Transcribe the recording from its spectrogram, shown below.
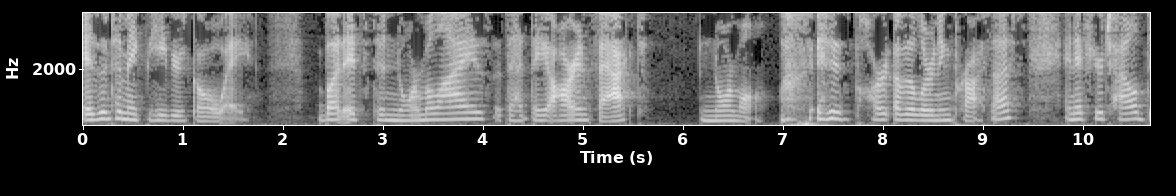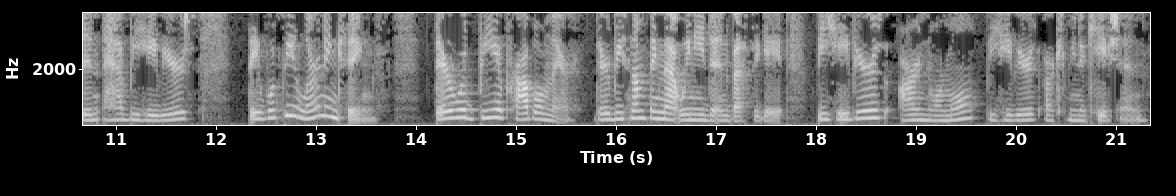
isn't to make behaviors go away, but it's to normalize that they are, in fact, normal. it is part of the learning process. And if your child didn't have behaviors, they would be learning things there would be a problem there. There'd be something that we need to investigate. Behaviors are normal, behaviors are communication,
